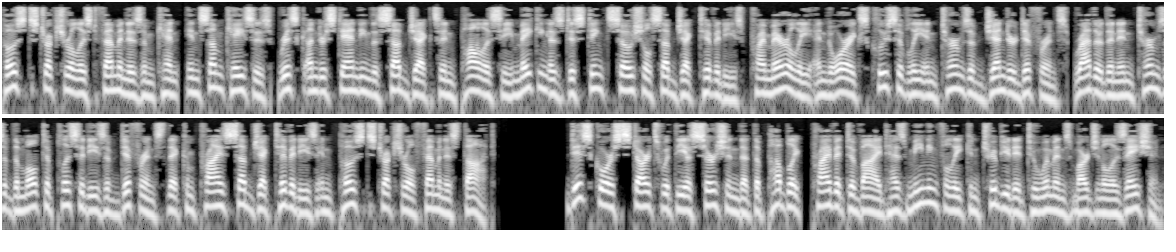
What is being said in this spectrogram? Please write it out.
post-structuralist feminism can, in some cases, risk understanding the subjects in policy making as distinct social subjectivities primarily and or exclusively in terms of gender difference, rather than in terms of the multiplicities of difference that comprise subjectivities in post-structural feminist thought. Discourse starts with the assertion that the public-private divide has meaningfully contributed to women's marginalization.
